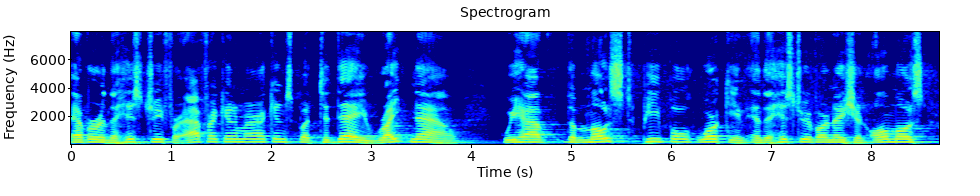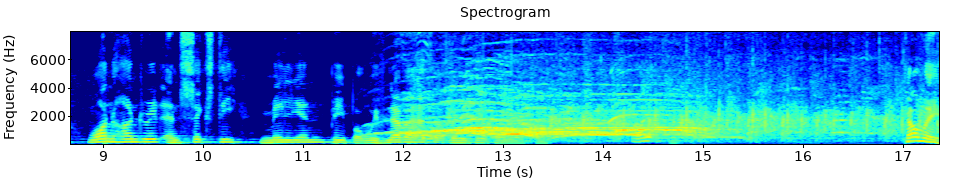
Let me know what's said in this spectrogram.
ever in the history for African Americans. But today, right now, we have the most people working in the history of our nation, almost 160 million people. We've never had that many people working. Right? Tell me,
